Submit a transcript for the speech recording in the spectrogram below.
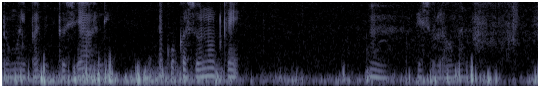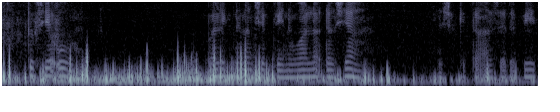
Tumoy pa dito siya. Di, ako kasunod kay Hmm, kay sulaw man. Ito siya oh. Balik na lang siya kay nawala daw siya. Nasa kita sa dapit.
